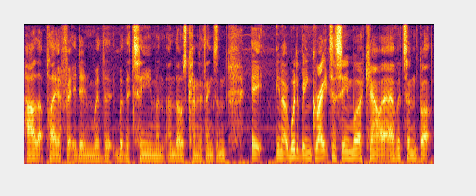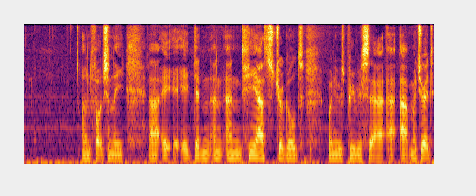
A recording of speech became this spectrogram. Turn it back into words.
how that player fitted in with the with the team and, and those kind of things. And it you know it would have been great to see him work out at Everton, but unfortunately uh, it, it, didn't and, and he has struggled when he was previously at, at, Madrid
